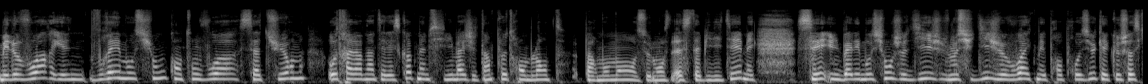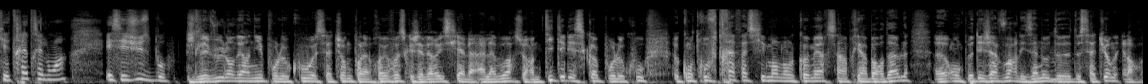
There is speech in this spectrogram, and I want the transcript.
mais le voir, il y a une vraie émotion quand on voit Saturne au travers d'un télescope, même si l'image est un peu tremblante par moment selon la stabilité, mais c'est une belle émotion. Je dis, je me suis dit, je vois avec mes propres yeux quelque chose qui est très très loin et c'est juste beau. Je l'ai vu l'an dernier pour le coup Saturne pour la première fois parce que j'avais réussi à la voir sur un petit télescope pour le coup euh, qu'on trouve très facilement dans le commerce à un prix abordable. Euh, on peut déjà voir les anneaux de, Saturne. Alors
